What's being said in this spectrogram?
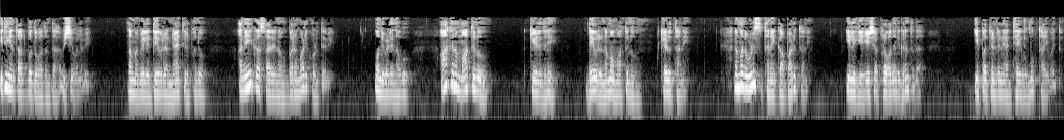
ಇದು ಎಂಥ ಅದ್ಭುತವಾದಂತಹ ವಿಷಯವಲ್ಲವೇ? ನಮ್ಮ ಮೇಲೆ ದೇವರ ನ್ಯಾಯ ತೀರ್ಪನ್ನು ಅನೇಕ ಸಾರಿ ನಾವು ಬರಮಾಡಿಕೊಳ್ಳುತ್ತೇವೆ. ಒಂದು ವೇಳೆ ನಾವು ಆತನ ಮಾತನ್ನು ಕೇಳಿದರೆ ದೇವರು ನಮ್ಮ ಮಾತನ್ನು ಕೇಳುತ್ತಾನೆ, ನಮ್ಮನ್ನು ಉಳಿಸುತ್ತಾನೆ, ಕಾಪಾಡುತ್ತಾನೆ. ಇಲ್ಲಿಗೆ ಯಶ ಪ್ರವಾದನೆ ಗ್ರಂಥದ ಇಪ್ಪತ್ತೆಂಟನೇ ಅಧ್ಯಾಯವು ಮುಕ್ತಾಯವಾಯಿತು.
